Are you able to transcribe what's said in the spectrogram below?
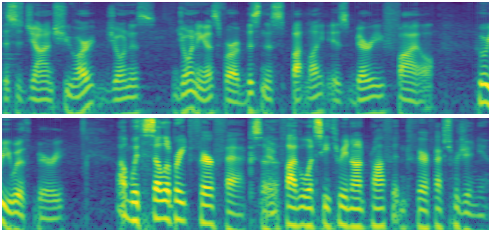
This is John Schuhart. Join us, joining us for our business spotlight is Barry Feil. Who are you with, Barry? I'm with Celebrate Fairfax, a Yeah. 501c3 nonprofit in Fairfax, Virginia.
